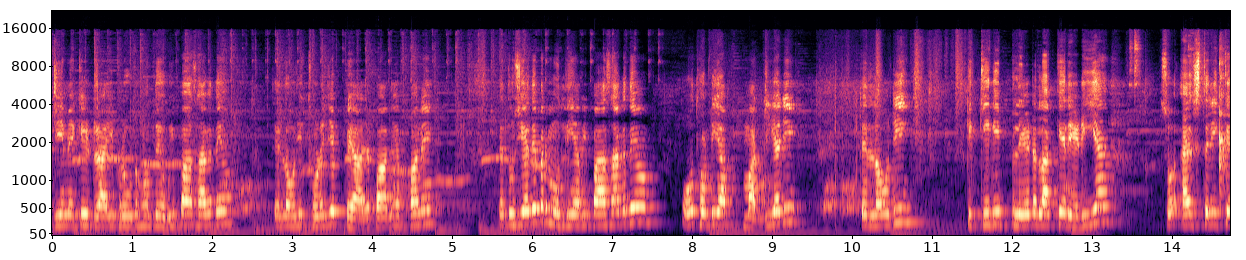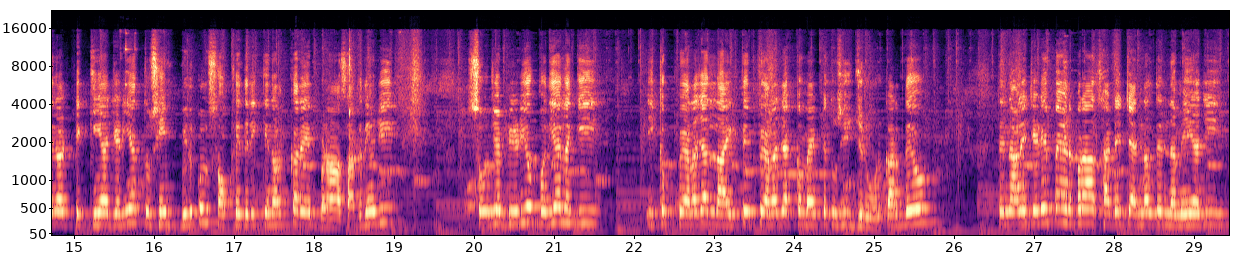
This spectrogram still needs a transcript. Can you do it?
ਜਿਵੇਂ ਕਿ ਡਰਾਈ ਫਰੂਟ ਹੁੰਦੇ ਉਹ ਵੀ ਪਾ ਸਕਦੇ ਹੋ। ਤੇ ਲਓ ਜੀ ਥੋੜੇ ਜਿਹੇ ਪਿਆਜ਼ ਪਾ ਲਏ ਆਪਾਂ ਨੇ। ਤੇ ਤੁਸੀਂ ਇਹਦੇ ਪਰ ਮੂਲੀਆਂ ਵੀ ਪਾ ਸਕਦੇ ਹੋ। ਉਹ ਤੁਹਾਡੀ ਆਪ ਮਰਜ਼ੀ ਆ ਜੀ। ਤੇ ਲਓ ਜੀ, ਟਿੱਕੀ ਦੀ ਪਲੇਟ ਲਾ ਕੇ ਰੈਡੀ ਆ। ਸੋ ਇਸ ਤਰੀਕੇ ਨਾਲ ਟਿੱਕੀਆਂ ਜਿਹੜੀਆਂ ਤੁਸੀਂ ਬਿਲਕੁਲ ਸੌਖੇ ਤਰੀਕੇ ਨਾਲ ਘਰੇ ਬਣਾ ਸਕਦੇ ਹੋ ਜੀ। ਸੋ ਜੇ ਵੀਡੀਓ ਵਧੀਆ ਲੱਗੀ, ਇੱਕ ਪਿਆਰਾ ਜਿਹਾ ਲਾਈਕ ਤੇ ਪਿਆਰਾ ਜਿਹਾ ਕਮੈਂਟ ਤੁਸੀਂ ਜ਼ਰੂਰ ਕਰ ਦਿਓ। ਤੇ ਨਾਲੇ ਜਿਹੜੇ ਭੈਣ ਭਰਾ ਸਾਡੇ ਚੈਨਲ ਤੇ ਨਵੇਂ ਆ ਜੀ,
